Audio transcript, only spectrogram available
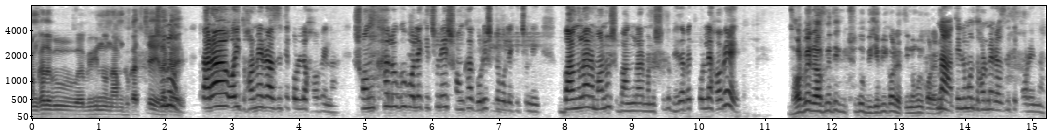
সংখ্যালঘু বিভিন্ন নাম ঢুকাচ্ছে শুনুন তারা ওই ধর্মের রাজনীতি করলে হবে না। সংখ্যালঘু বলে কিছু নেই সংখ্যা গরিষ্ঠ বলে কিছু নেই। বাংলার মানুষ বাংলার মানুষ শুধু ভেদাভেদ করলে হবে? ধর্মের রাজনীতি শুধু বিজেপি করে তৃণমূল করে না? তৃণমূল ধর্মের রাজনীতি করে না।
